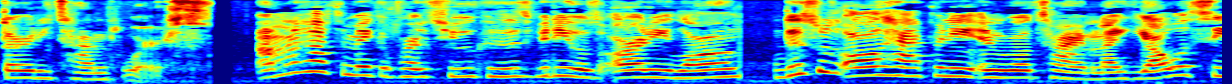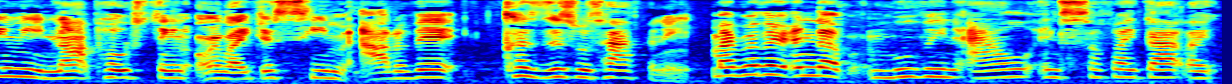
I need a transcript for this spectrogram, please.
30 times worse. I'm gonna have to make a part two because this video is already long. This was all happening in real time. Like y'all would see me not posting or like just seem out of it because this was happening. My brother ended up moving out and stuff like that. Like,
